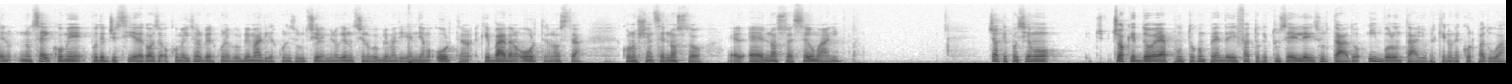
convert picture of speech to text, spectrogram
e non sai come poter gestire la cosa o come risolvere alcune problematiche, alcune soluzioni, a meno che non siano problematiche che andiamo oltre, che vadano oltre la nostra conoscenza e il nostro, eh, il nostro essere umani, ciò che possiamo ciò che dovrai appunto comprendere è il fatto che tu sei il risultato involontario, perché non è colpa tua,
